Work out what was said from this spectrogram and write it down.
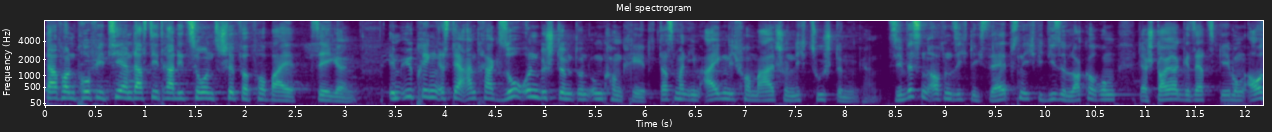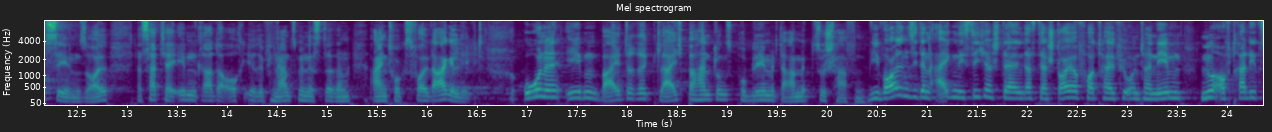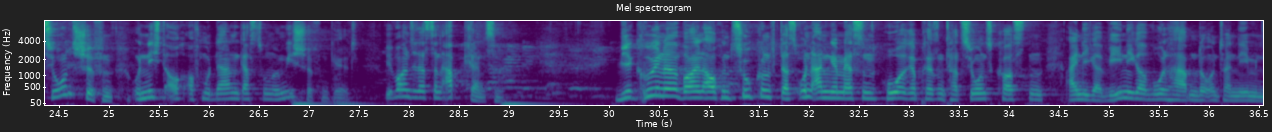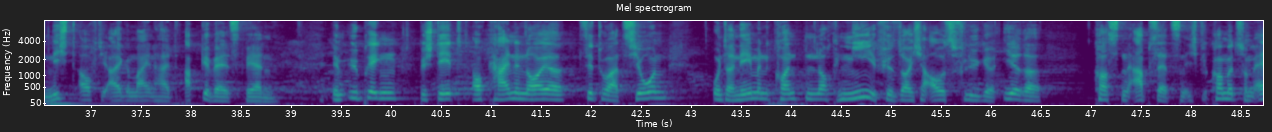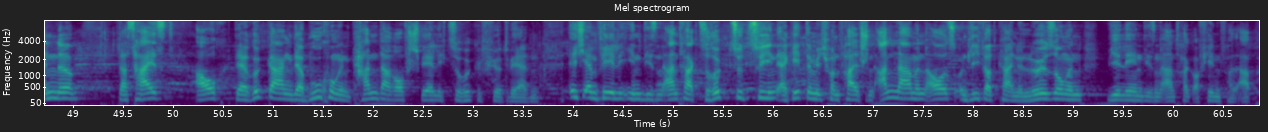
davon profitieren, dass die Traditionsschiffe vorbei segeln. Im Übrigen ist der Antrag so unbestimmt und unkonkret, dass man ihm eigentlich formal schon nicht zustimmen kann. Sie wissen offensichtlich selbst nicht, wie diese Lockerung der Steuergesetzgebung aussehen soll. Das hat ja eben gerade auch Ihre Finanzministerin eindrucksvoll dargelegt. Ohne eben weitere Gleichbehandlungsprobleme damit zu schaffen. Wie wollen Sie denn eigentlich sicherstellen, dass der Steuervorteil für Unternehmen nur auf Traditionsschiffen und nicht auch auf modernen Gastronomieschiffen gilt? Wie wollen Sie das denn abgrenzen? Wir Grüne wollen auch in Zukunft, dass unangemessen hohe Repräsentationskosten einiger weniger wohlhabender Unternehmen nicht auf die Allgemeinheit abgewälzt werden. Im Übrigen besteht auch keine neue Situation. Unternehmen konnten noch nie für solche Ausflüge ihre Kosten absetzen. Ich komme zum Ende. Das heißt, auch der Rückgang der Buchungen kann darauf schwerlich zurückgeführt werden. Ich empfehle Ihnen, diesen Antrag zurückzuziehen. Er geht nämlich von falschen Annahmen aus und liefert keine Lösungen. Wir lehnen diesen Antrag auf jeden Fall ab.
